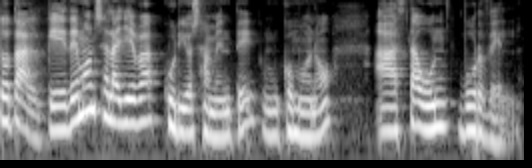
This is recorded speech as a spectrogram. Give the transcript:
Total, que Demon se la lleva, curiosamente, como no, hasta un burdel.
